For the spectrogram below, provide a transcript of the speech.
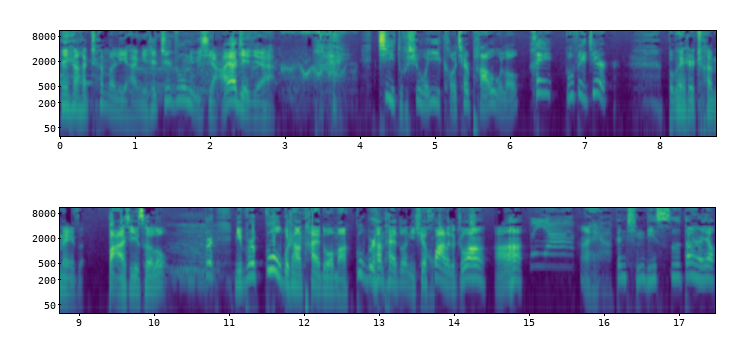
哎呀，这么厉害，你是蜘蛛女侠呀，姐姐。嗨。嫉妒使我一口气爬五楼，嘿，不费劲儿。不愧是川妹子，霸气侧漏。不是你不是顾不上太多吗？顾不上太多，你却化了个妆啊？对呀。哎呀，跟情敌撕当然要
